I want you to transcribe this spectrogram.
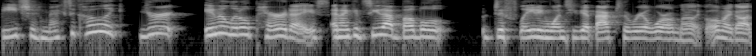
beach in Mexico, like you're in a little paradise. And I can see that bubble deflating once you get back to the real world and they're like, oh my God,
